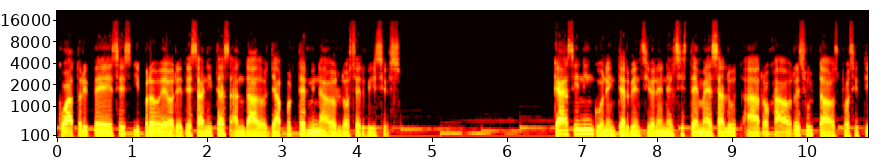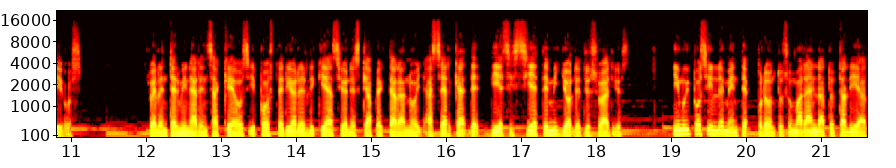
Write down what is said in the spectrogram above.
cuatro IPS y proveedores de Sanitas han dado ya por terminados los servicios. Casi ninguna intervención en el sistema de salud ha arrojado resultados positivos. Suelen terminar en saqueos y posteriores liquidaciones que afectarán hoy a cerca de 17 millones de usuarios y muy posiblemente pronto sumarán la totalidad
